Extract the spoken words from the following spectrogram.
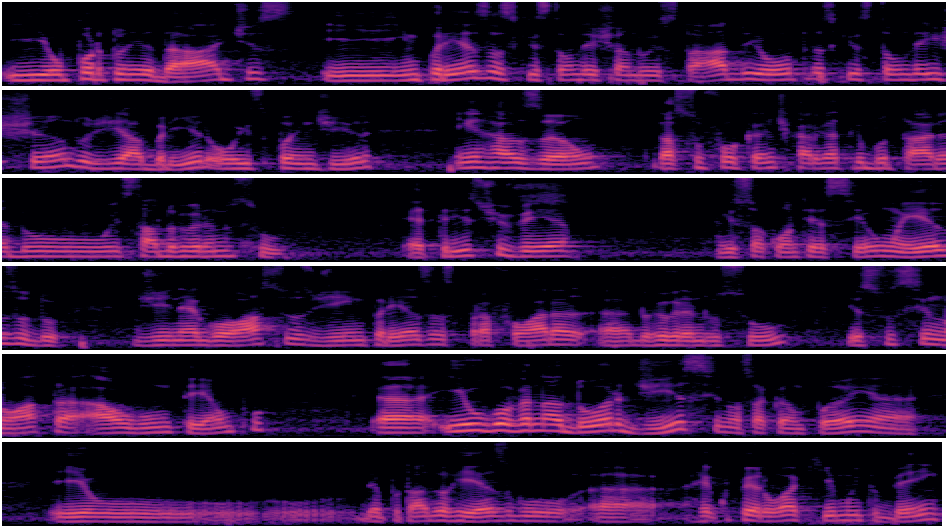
e oportunidades e empresas que estão deixando o Estado e outras que estão deixando de abrir ou expandir em razão da sufocante carga tributária do Estado do Rio Grande do Sul. É triste ver isso acontecer, um êxodo de negócios, de empresas para fora uh, do Rio Grande do Sul. Isso se nota há algum tempo. Uh, e o governador disse nossa campanha, e o deputado Riesgo uh, recuperou aqui muito bem,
